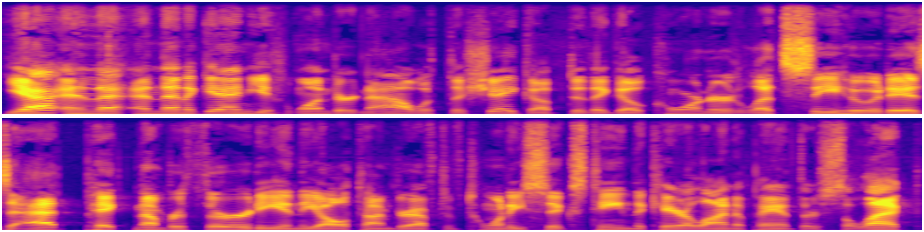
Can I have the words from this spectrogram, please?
Yeah, and then and then again, you wonder now with the shakeup, do they go corner? Let's see who it is at pick number 30 in the all-time draft of 2016. The Carolina Panthers select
